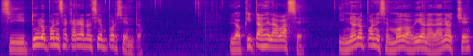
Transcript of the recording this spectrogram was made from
si tú lo pones a cargar al 100%, lo quitas de la base y no lo pones en modo avión a la noche,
